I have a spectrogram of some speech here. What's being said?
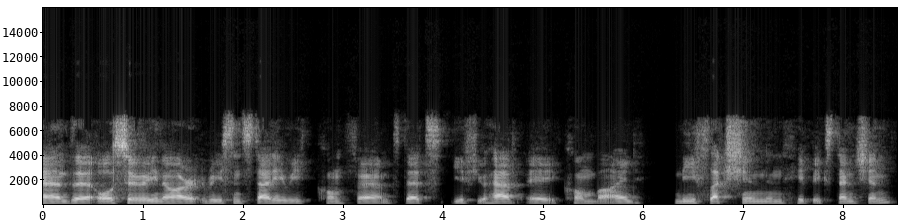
And uh, also in our recent study, we confirmed that if you have a combined knee flexion and hip extension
